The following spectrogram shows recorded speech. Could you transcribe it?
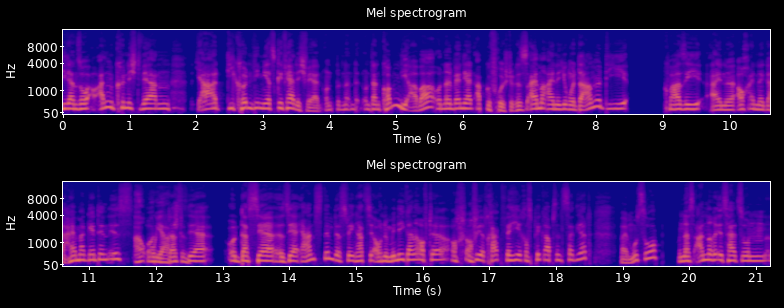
die dann so angekündigt werden, ja, die könnten ihm jetzt gefährlich werden. Und, und dann kommen die aber und dann werden die halt abgefrühstückt. Das ist einmal eine junge Dame, die quasi eine, auch eine Geheimagentin ist. Oh, oh und ja, das stimmt. sehr und das sehr, sehr ernst nimmt. Deswegen hat sie auch eine Minigun auf der, auf, auf der Tragfläche ihres Pickups installiert, weil muss so. Und das andere ist halt so ein,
